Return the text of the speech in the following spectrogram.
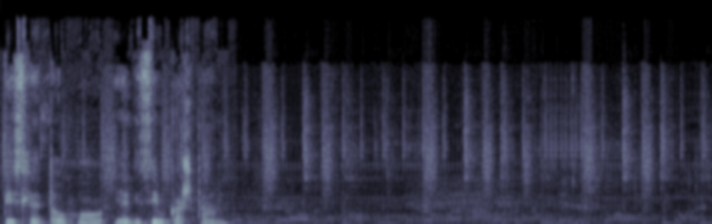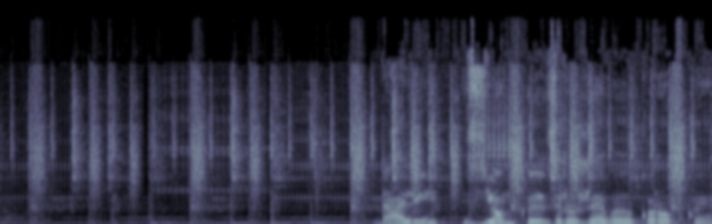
після того, як з'їв каштан. Далі зйомки з рожевою коробкою.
